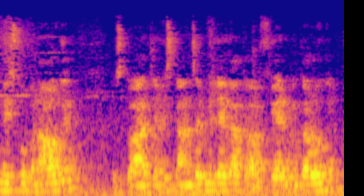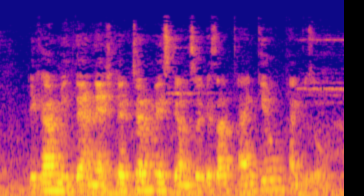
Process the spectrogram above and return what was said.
में इसको बनाओगे। उसके बाद जब इसका आंसर मिलेगा तो आप फेयर में करोगे। ठीक है, मिलते हैं नेक्स्ट लेक्चर में इसके आंसर के साथ। Thank you thank you so much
